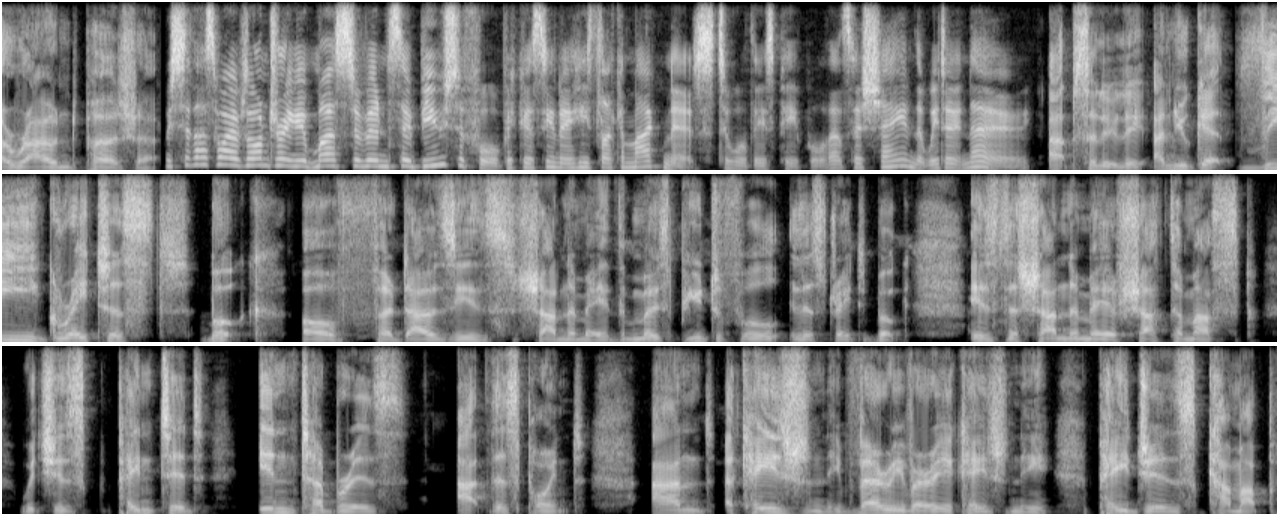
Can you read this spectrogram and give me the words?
around Persia. So that's why I was wondering. It must have been so beautiful because you know he's like a magnet to all these people. That's a shame that we don't know. Absolutely, and you get the greatest book of Ferdowsi's Shahnameh, the most beautiful illustrated book, is the Shahnameh of Shah Tahmasp, which is painted in Tabriz at this point. And occasionally, very, very occasionally, pages come up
